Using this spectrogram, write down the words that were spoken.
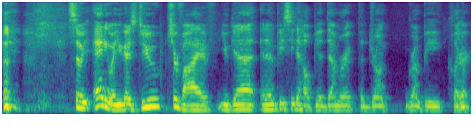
So anyway, you guys do survive. You get an NPC to help you, Demeric, the drunk, grumpy cleric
